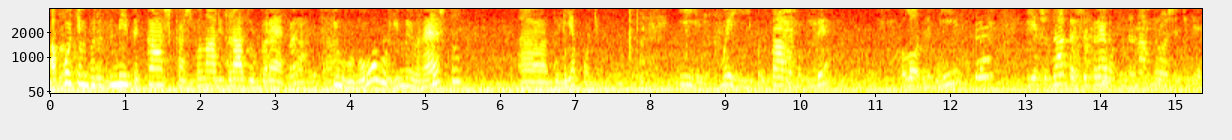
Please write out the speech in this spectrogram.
а потім ви розумієте, кашка ж вона відразу бере всю вологу і ми решту а, дольємо потім. І ми її поставимо туди, в холодне місце. І якщо завтра ще треба буде нам трошечки е,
